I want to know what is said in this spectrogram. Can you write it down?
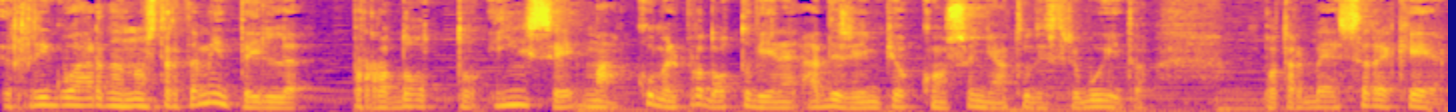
riguarda non strettamente il prodotto in sé, ma come il prodotto viene ad esempio consegnato o distribuito. Potrebbe essere che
